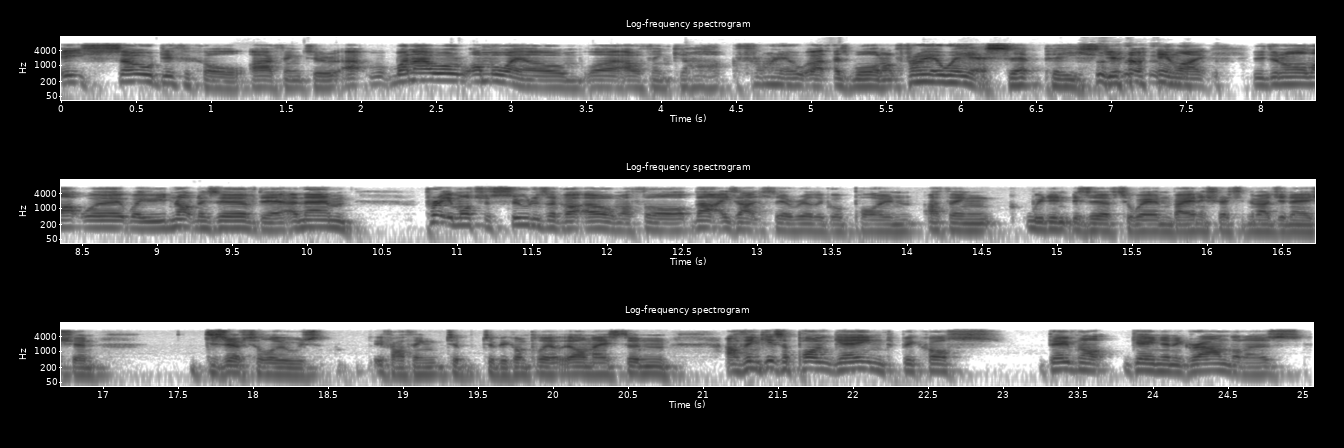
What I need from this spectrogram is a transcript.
It's so difficult, I think. To uh, when I was on my way home, like, I was thinking, "Oh, throwing it away, as Warnock, throw it away at a set piece." Do you know what I mean? Like you've done all that work where you'd not deserved it, and then pretty much as soon as I got home, I thought that is actually a really good point. I think we didn't deserve to win by any stretch of the imagination. Deserve to lose if I think to, to be completely honest. And I think it's a point gained because they've not gained any ground on us.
